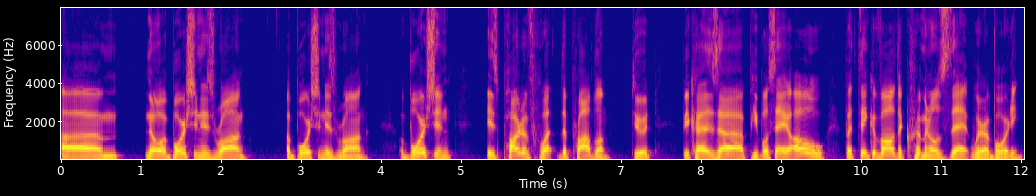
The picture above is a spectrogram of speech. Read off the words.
Um, no, abortion is wrong. Abortion is wrong. Abortion is part of what the problem, dude. Because uh, people say, oh, but think of all the criminals that we're aborting.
